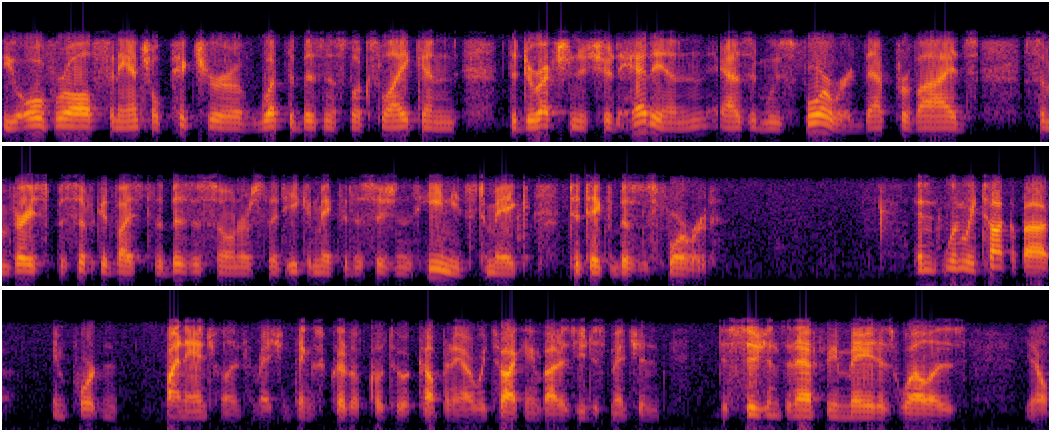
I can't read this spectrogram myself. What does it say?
the overall financial picture of what the business looks like and the direction it should head in as it moves forward. That provides some very specific advice to the business owner so that he can make the decisions he needs to make to take the business forward. And when we talk about important financial information, things critical to a company, are we talking about, as you just mentioned, decisions that have to be made as well as you know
